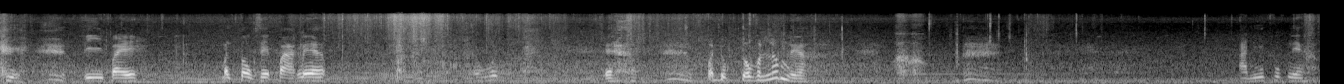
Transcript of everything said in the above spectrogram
คือตีไป มันตกเศษปากเลยครับโอ้ยเดี๋ยวนะครับปลาดุกตัวมันเริ่มเลยอะอันนี้ฟุกเลยครับ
